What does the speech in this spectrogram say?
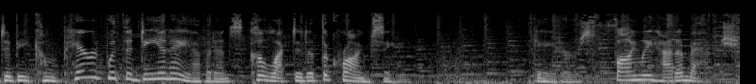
to be compared with the DNA evidence collected at the crime scene. Gators finally had a match.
